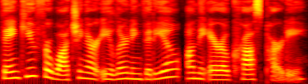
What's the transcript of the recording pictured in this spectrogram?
Thank you for watching our e-learning video on the Arrow Cross Party.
